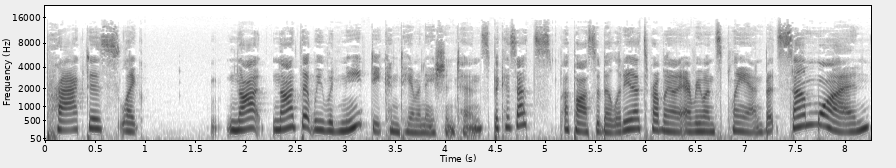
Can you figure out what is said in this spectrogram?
practice like not not that we would need decontamination tents because that's a possibility. That's probably on everyone's plan. But someone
